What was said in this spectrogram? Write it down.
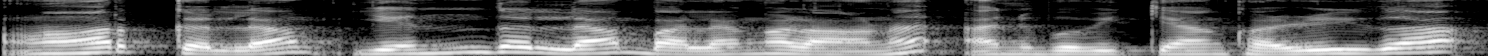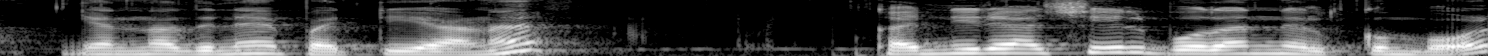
ആർക്കെല്ലാം എന്തെല്ലാം ഫലങ്ങളാണ് അനുഭവിക്കാൻ കഴിയുക എന്നതിനെ പറ്റിയാണ് കന്നിരാശിയിൽ ബുധൻ നിൽക്കുമ്പോൾ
